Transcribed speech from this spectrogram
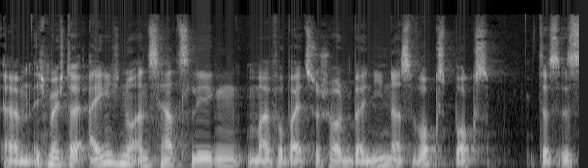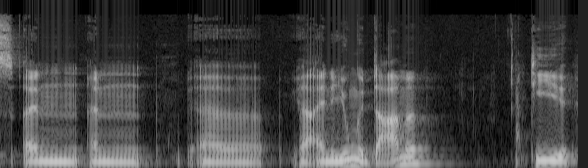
Ähm, ich möchte eigentlich nur ans Herz legen, mal vorbeizuschauen bei Ninas Voxbox. Das ist ein, ein, äh, ja, eine junge Dame, die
